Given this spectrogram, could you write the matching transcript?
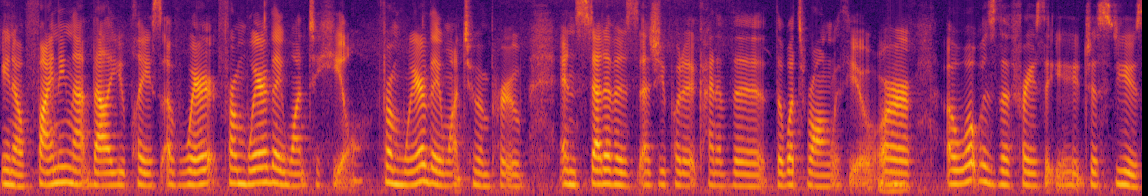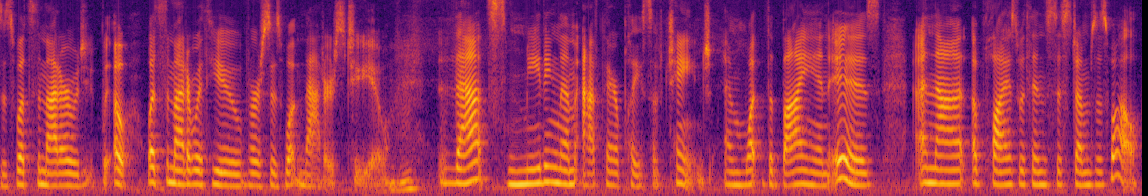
You know, finding that value place of where from where they want to heal from where they want to improve instead of as, as you put it kind of the the what's wrong with you mm-hmm. or oh what was the phrase that you just used? Is what's the matter with you oh what's the matter with you versus what matters to you. Mm-hmm. that's meeting them at their place of change and what the buy-in is and that applies within systems as well.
